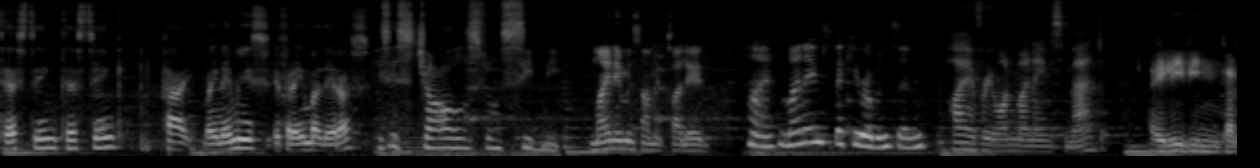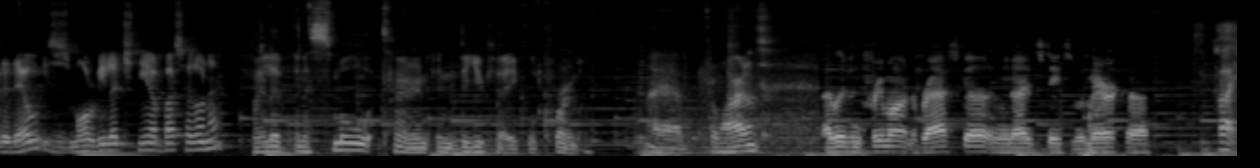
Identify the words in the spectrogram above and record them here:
Testing, testing. Hi, my name is Efraim Valderas. This is Charles from Sydney. My name is Ahmed Khaled. Hi, my name's Becky Robinson. Hi everyone, my name's Matt. I live in Cardedeu, it's a small village near Barcelona. I live in a small town in the UK called Cromer. I am from Ireland. I live in Fremont, Nebraska, in the United States of America. Hi,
